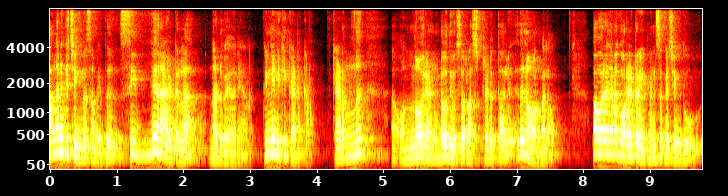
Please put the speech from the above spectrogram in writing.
അങ്ങനെയൊക്കെ ചെയ്യുന്ന സമയത്ത് സിവിയർ ആയിട്ടുള്ള നടുവേദനയാണ്. പിന്നെ എനിക്ക് കിടക്കണം. കിടന്ന് ഒന്നോ രണ്ടോ ദിവസം റെസ്റ്റ് എടുത്താൽ ഇത് നോർമലാവും അപ്പോൾ അവരങ്ങനെ കുറേ ട്രീറ്റ്മെന്റ്സ് ഒക്കെ ചെയ്തു.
